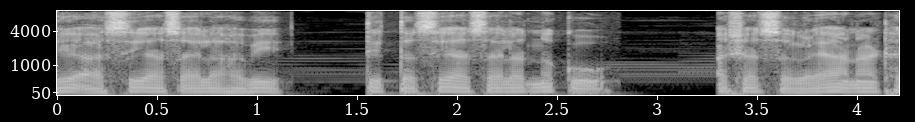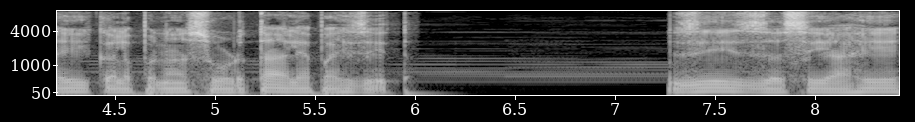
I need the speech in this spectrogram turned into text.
हे असे असायला हवे ते तसे असायला नको अशा सगळ्या अनाठाई कल्पना सोडता आल्या पाहिजेत. जे जसे आहे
